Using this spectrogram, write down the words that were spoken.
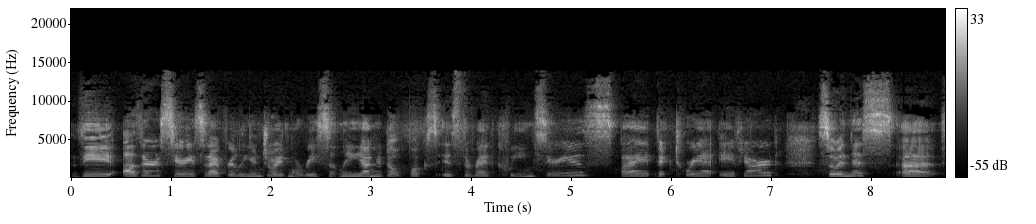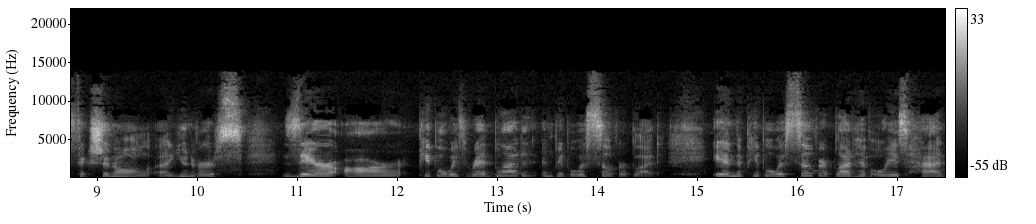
the other series that I've really enjoyed more recently, young adult books, is the Red Queen series by Victoria Aveyard. So, in this uh, fictional uh, universe, there are people with red blood and people with silver blood. And the people with silver blood have always had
